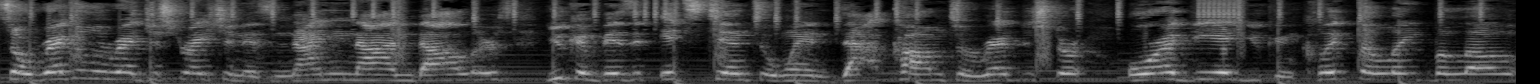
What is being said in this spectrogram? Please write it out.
So regular registration is $99. You can visit it's10towin.com to register, or again, you can click the link below.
